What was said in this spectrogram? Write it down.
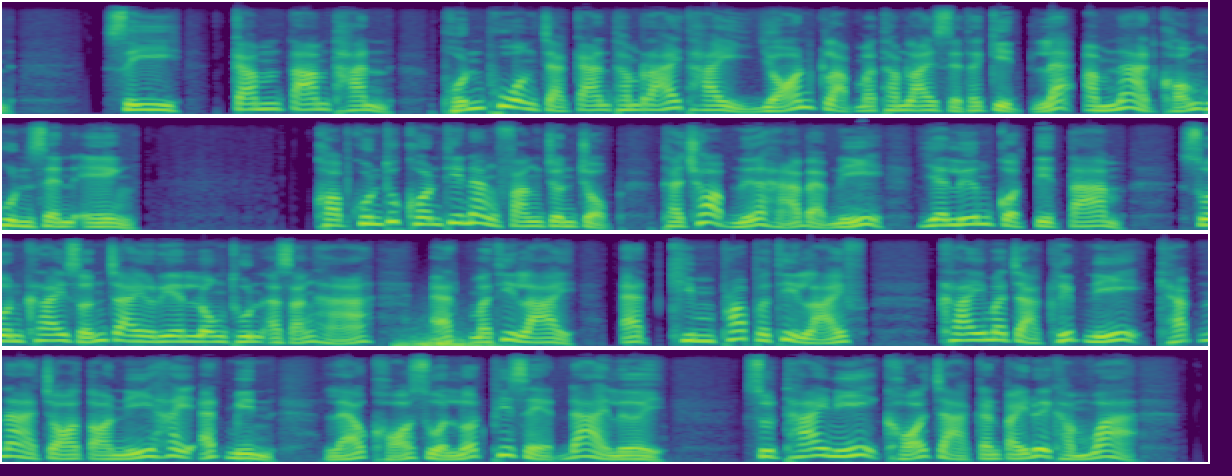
4. กรรมตามทัน ผลพวงจากการทำร้ายไทยย้อนกลับมาทำลายเศรษฐกิจและอำนาจของฮุนเซนเอง ขอบคุณทุกคนที่นั่งฟังจนจบ ถ้าชอบเนื้อหาแบบนี้อย่าลืมกดติดตาม ส่วนใครสนใจเรียนลงทุนอสังหา แอดมาที่ไลน์ at kim property life ใครมาจากคลิปนี้แคปหน้าจอตอนนี้ให้แอดมิน แล้วขอส่วนลดพิเศษได้เลย สุดท้ายนี้ขอจากกันไปด้วยคำว่า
